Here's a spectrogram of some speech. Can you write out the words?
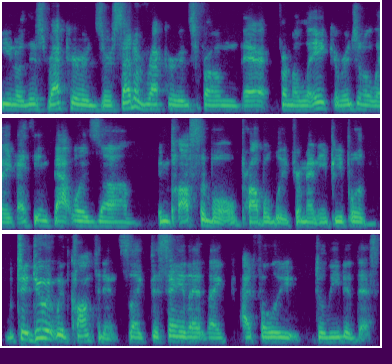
you know this records or set of records from their from a lake original lake i think that was um, impossible probably for many people to do it with confidence like to say that like i fully deleted this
